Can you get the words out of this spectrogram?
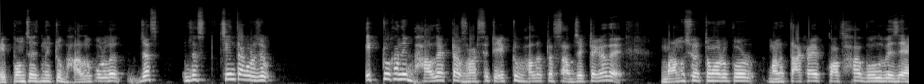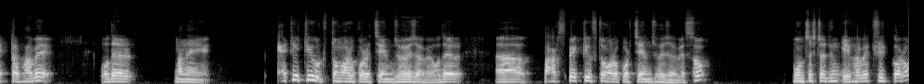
এই পঞ্চাশ দিন একটু ভালো করলে জাস্ট জাস্ট চিন্তা করো যে একটুখানি ভালো একটা ভার্সিটি একটু ভালো একটা সাবজেক্টে গেলে মানুষের তোমার উপর মানে তাকায় কথা বলবে যে একটা ভাবে ওদের মানে অ্যাটিটিউড তোমার উপরে চেঞ্জ হয়ে যাবে। ওদের পার্সপেক্টিভ তোমার উপর চেঞ্জ হয়ে যাবে। সো পঞ্চাশটা দিন এভাবে ট্রিট করো,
